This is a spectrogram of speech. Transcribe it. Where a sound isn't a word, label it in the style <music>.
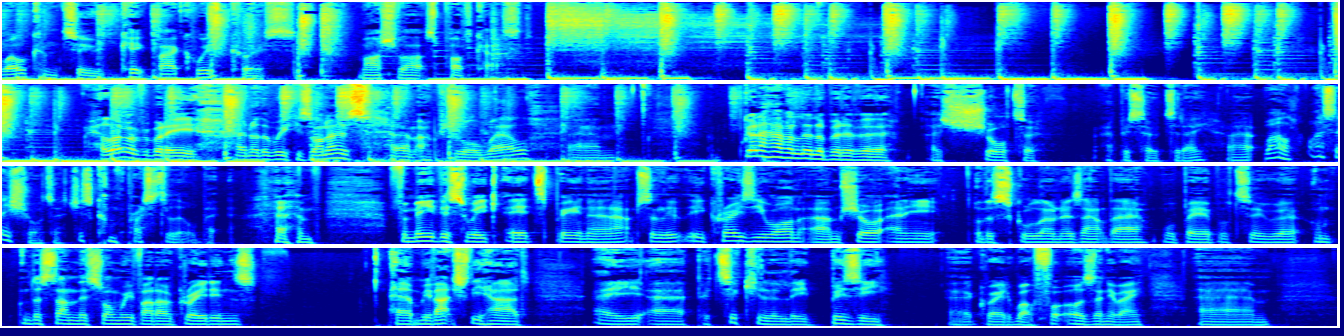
welcome to Kickback with Chris, martial arts podcast. Hello, everybody. Another week is on us. Um, I hope you're all well. Um, I'm going to have a little bit of a, a shorter episode today. Uh, well, I say shorter, just compressed a little bit. <laughs> Um, for me this week, it's been an absolutely crazy one. I'm sure any other school owners out there will be able to uh, um, understand this one. We've had our gradings. Um, we've actually had a uh, particularly busy uh, grade, well, for us anyway. Um,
